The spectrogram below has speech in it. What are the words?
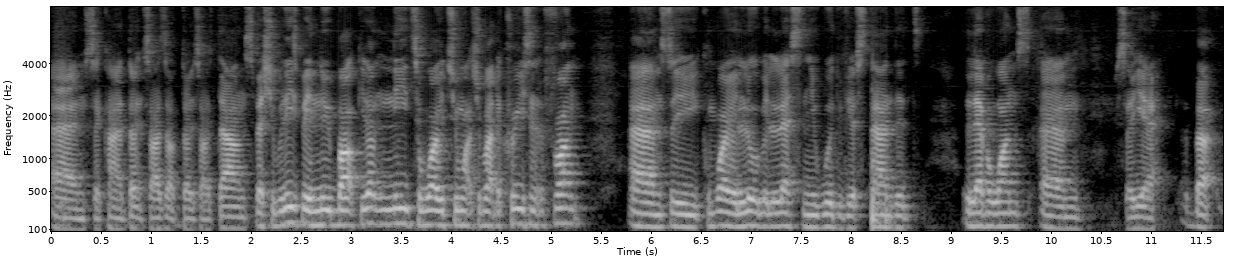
Um, so kind of don't size up, don't size down. Especially with these being nubuck, you don't need to worry too much about the creasing at the front. Um, so you can worry a little bit less than you would with your standard leather ones. Um, so yeah, but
